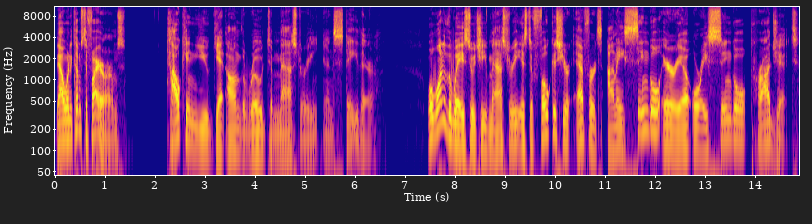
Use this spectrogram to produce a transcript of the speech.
Now, when it comes to firearms, how can you get on the road to mastery and stay there? Well, one of the ways to achieve mastery is to focus your efforts on a single area or a single project.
